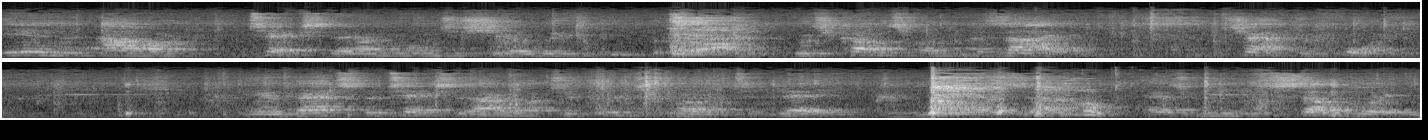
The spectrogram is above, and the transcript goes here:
in our text that I'm going to share with you, which comes from Isaiah chapter 40. And that's the text that I want to preach from today as, uh, as we celebrate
